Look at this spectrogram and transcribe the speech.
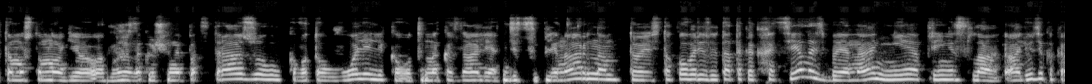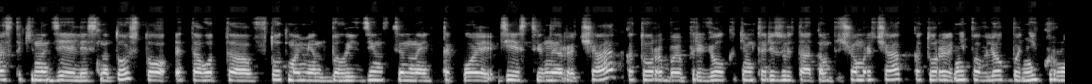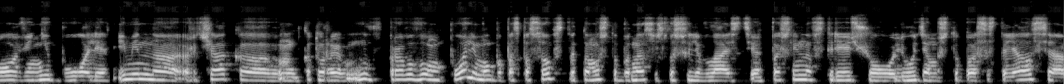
потому что многие уже заключены под стражу, кого-то уволили, кого-то наказали дисциплинарно. То есть такого результата, как хотелось бы, она не принесла. А люди как раз-таки надеялись на то, что это вот э, в тот момент был единственный такой действенный рычаг, который бы привел к каким-то результатам. Причем рычаг, который не повлек бы ни крови, ни боли. Именно рычаг, э, который ну, в правовом поле мог бы поспособствовать тому, чтобы нас услышали власти, пошли навстречу навстречу людям, чтобы состоялся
